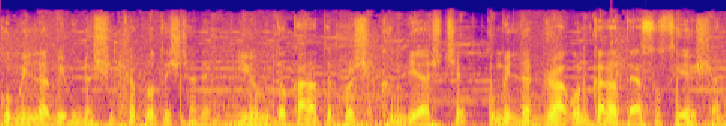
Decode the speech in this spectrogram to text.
কুমিল্লার বিভিন্ন শিক্ষা প্রতিষ্ঠানে নিয়মিত কারাতে প্রশিক্ষণ দিয়ে আসছে কুমিল্লা ড্রাগন কারাতে অ্যাসোসিয়েশন।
